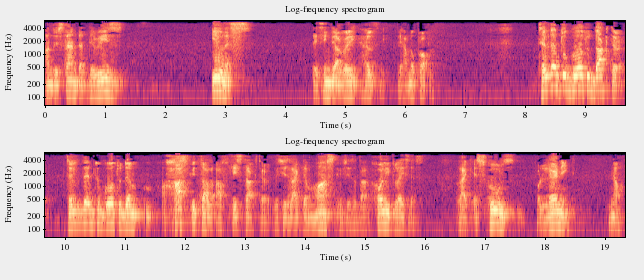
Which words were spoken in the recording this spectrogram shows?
understand that there is illness. They think they are very healthy. They have no problem. Tell them to go to doctor. Tell them to go to the hospital of this doctor, which is like the mosque, which is the holy places, like schools for learning. No.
